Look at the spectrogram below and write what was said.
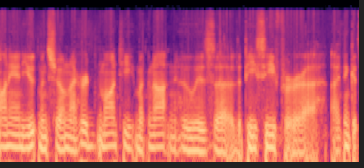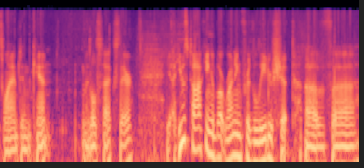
on Andy Oudman's show, and I heard Monte McNaughton, who is uh, the PC for, uh, I think it's Lambton, Kent, Middlesex there. Yeah, he was talking about running for the leadership of, uh,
